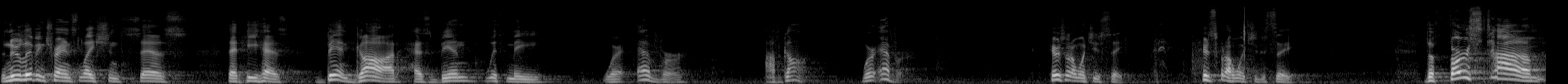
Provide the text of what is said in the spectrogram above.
The New Living Translation says that he has been, God has been with me wherever I've gone. Wherever. Here's what I want you to see. Here's what I want you to see. The first time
